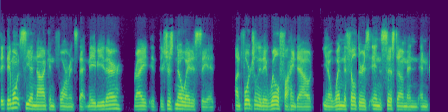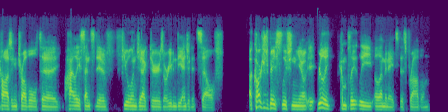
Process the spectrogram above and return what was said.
they, they won't see a non-conformance that may be there, right? It, there's just no way to see it unfortunately they will find out you know when the filter is in system and, and causing trouble to highly sensitive fuel injectors or even the engine itself a cartridge based solution you know it really completely eliminates this problem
